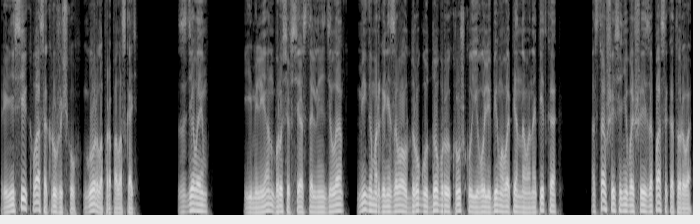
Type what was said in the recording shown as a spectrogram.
принеси кваса кружечку, горло прополоскать. Сделаем. Емельян, бросив все остальные дела, мигом организовал другу добрую кружку его любимого пенного напитка, оставшиеся небольшие запасы которого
